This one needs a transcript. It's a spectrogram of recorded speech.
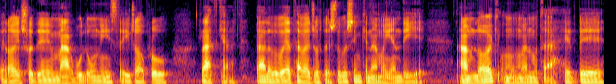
ارائه شده مقبول او نیست و ایجاب رو رد کرد. به علاوه باید توجه داشته باشیم که نماینده املاک عموما متعهد به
